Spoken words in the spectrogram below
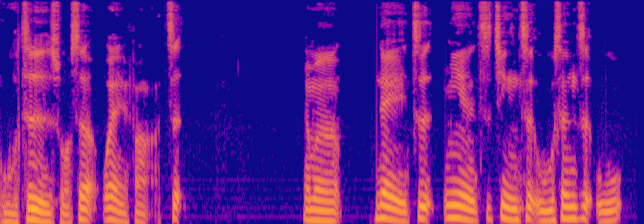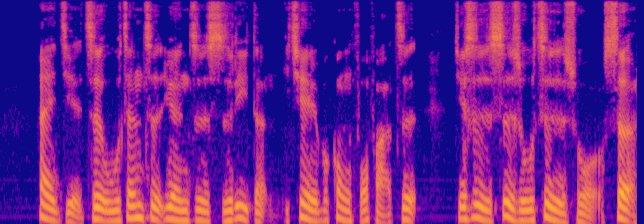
五智所摄为法智。那么内智、灭智、尽智、无生智、无爱解智、无争智、愿智、实力等一切不共佛法智，皆是世俗智所摄，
